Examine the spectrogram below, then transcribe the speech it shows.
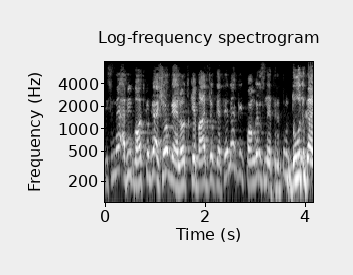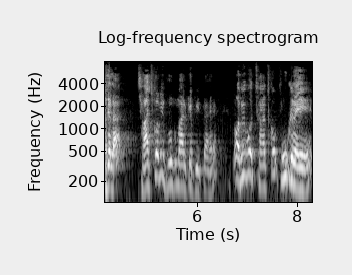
इसमें अभी बहुत क्योंकि अशोक गहलोत के बाद जो कहते हैं ना कि कांग्रेस नेतृत्व दूध का जला छाछ को भी फूंक मार के पीता है तो अभी वो छाछ को फूंक रहे हैं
